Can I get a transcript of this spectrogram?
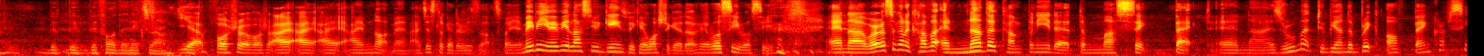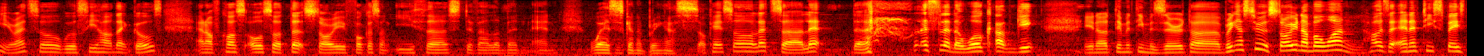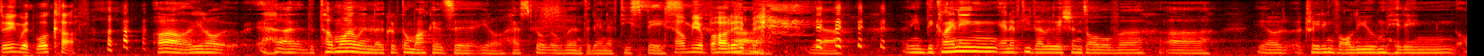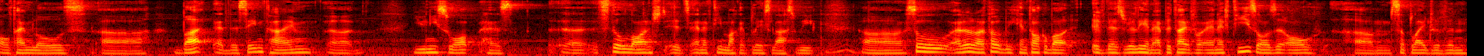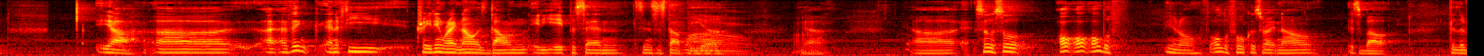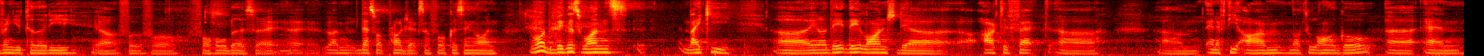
be- be- before the next round. Yeah, for sure, for sure. I, I, I, I'm not, man. I just look at the results. But yeah, maybe, maybe last few games we can watch together. Okay, we'll see, we'll see. and uh, we're also gonna cover another company that the Temasek backed and uh, is rumored to be on the brink of bankruptcy. Right, so we'll see how that goes. And of course, also a third story focused on Ether's development and where is this gonna bring us. Okay, so let's uh, let the let's let the World Cup geek, you know, Timothy Mazurta, bring us to story number one. How is the NFT space doing with World Cup? Well, you know, uh, the turmoil in the crypto markets, uh, you know, has spilled over into the NFT space. Tell me about it, Uh, man. yeah, I mean, declining NFT valuations all over. Uh, you know, trading volume hitting all-time lows. Uh, but at the same time, uh, Uniswap has uh, still launched its NFT marketplace last week. Uh, so I don't know. I thought we can talk about if there's really an appetite for NFTs or is it all um, supply-driven. Yeah, uh, I, I think NFT trading right now is down 88% since the start of the year. Wow. Yeah. Uh, so so all, all, all the you know all the focus right now is about delivering utility you know for for, for holders right? Uh, I mean that's what projects are focusing on. One of the biggest ones Nike uh, you know they, they launched their artifact uh, um, NFT arm not too long ago uh, and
